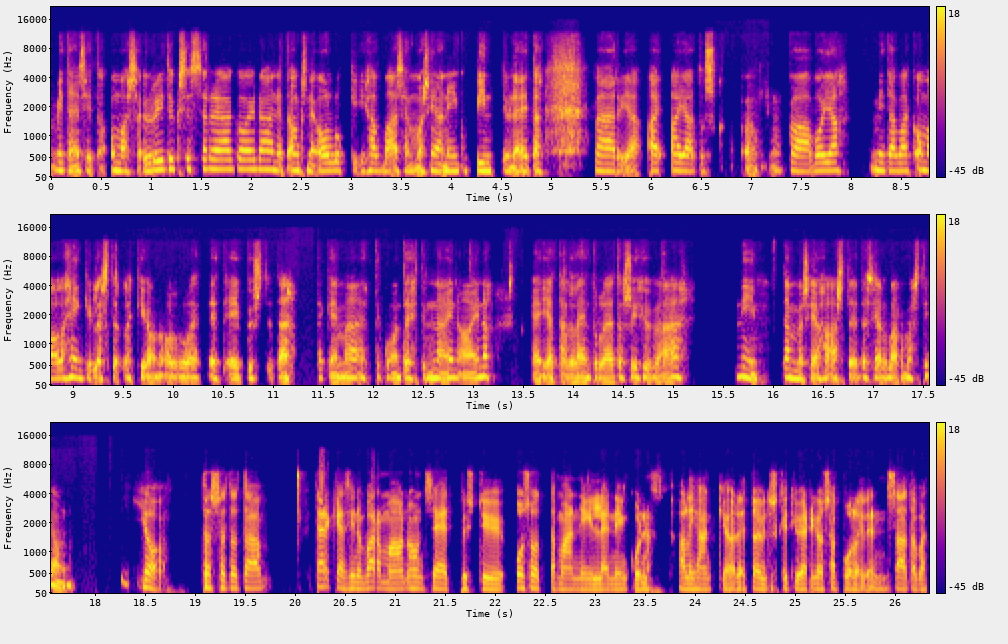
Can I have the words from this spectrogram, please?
miten sitten omassa yrityksessä reagoidaan, että onko ne ollutkin ihan vaan semmoisia niin pinttyneitä vääriä ajatuskaavoja, mitä vaikka omalla henkilöstölläkin on ollut, että, että ei pystytä tekemään, että kun on tehty näin aina ja, tälleen tulee tosi hyvää. niin, tämmöisiä haasteita siellä varmasti on. Joo, tuossa tota, tärkeää siinä varmaan on se, että pystyy osoittamaan niille niin kuin alihankkijoille ja toimitusketjun eri osapuolille saatavat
